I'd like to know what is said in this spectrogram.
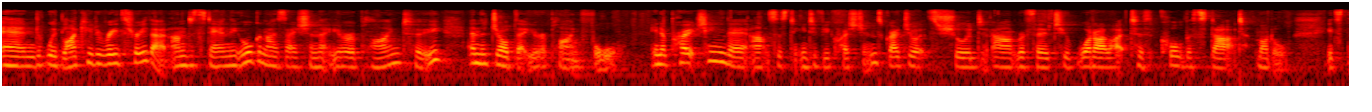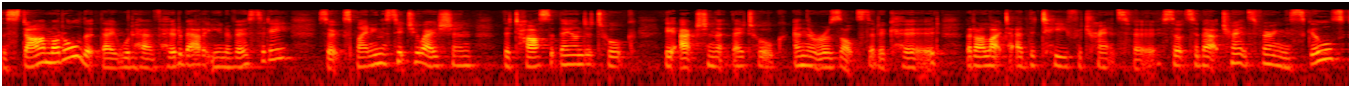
and we'd like you to read through that, understand the organisation that you're applying to and the job that you're applying for. In approaching their answers to interview questions, graduates should uh, refer to what I like to call the START model. It's the STAR model that they would have heard about at university, so explaining the situation, the tasks that they undertook, the action that they took and the results that occurred, but I like to add the T for transfer. So it's about transferring the skills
